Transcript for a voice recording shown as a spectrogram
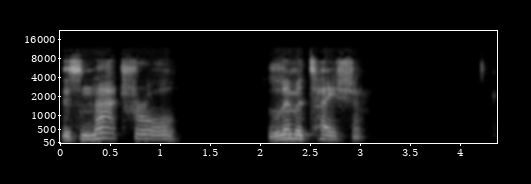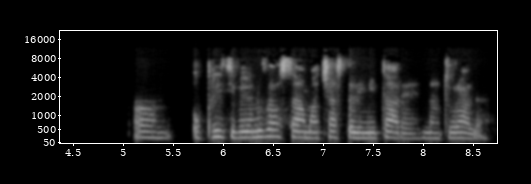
this natural limitation. Um, opriți-vă, eu nu vreau să am această limitare naturală.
